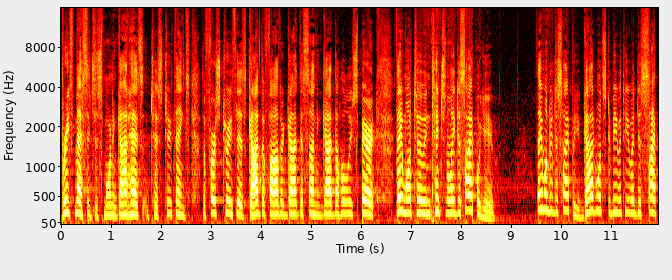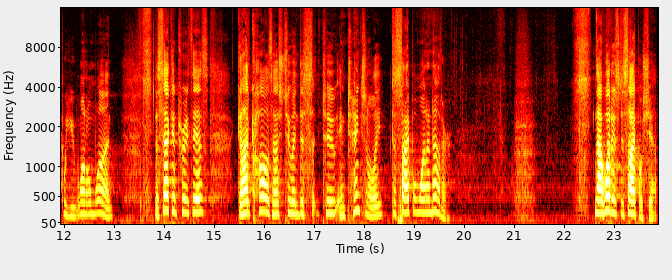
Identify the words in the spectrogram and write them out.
brief message this morning. God has just two things. The first truth is God the Father, God the Son, and God the Holy Spirit, they want to intentionally disciple you. They want to disciple you. God wants to be with you and disciple you one on one. The second truth is God calls us to, indis- to intentionally disciple one another. Now, what is discipleship?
